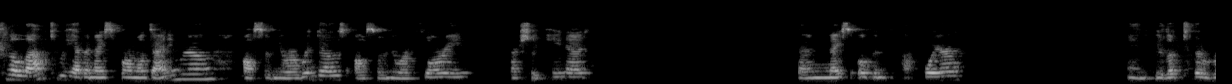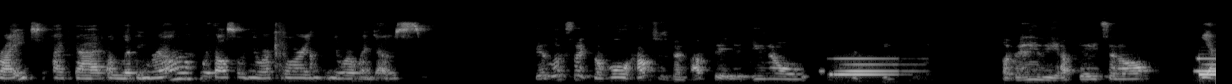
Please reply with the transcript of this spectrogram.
To the left, we have a nice formal dining room, also newer windows, also newer flooring, freshly painted. Got a nice open uh, foyer. And if you look to the right, I've got a living room with also newer flooring, newer windows. It looks like the whole house has been updated. Do you know of any of the updates at all? Yeah,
